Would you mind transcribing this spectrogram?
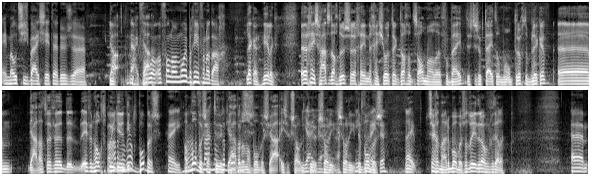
emoties bij zitten. Dus ja. nou, ik vond, ja. wel, vond een mooi begin van de dag. Lekker, heerlijk. Uh, geen schaatsdag dus, uh, geen, geen shorttrack dag, dat is allemaal uh, voorbij. Dus het is ook tijd om, om terug te blikken. Ehm, ja, laten we even, even een hoogtepuntje. We nog bobbers. Hey, oh, bobbers natuurlijk. Ja, we hadden nog bobbers. Ja, is ook zo natuurlijk. Ja, ja, sorry, sorry. de bobbers. Vergeten. Nee, zeg het maar, de bobbers. Wat wil je erover vertellen? Um,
